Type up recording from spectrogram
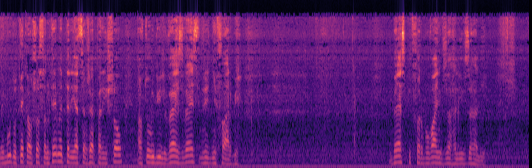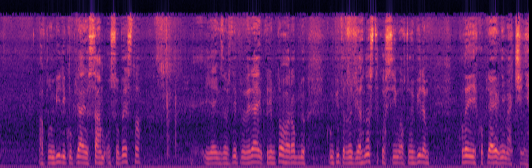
Не буду тикав, що сантиметр, я це вже перейшов. Автомобіль весь-весь в рідній фарбі. Без підфарбувань взагалі взагалі. Автомобілі купляю сам особисто. І я їх завжди перевіряю. Крім того, роблю комп'ютерну діагностику цим автомобілям, коли я їх купляю в Німеччині.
